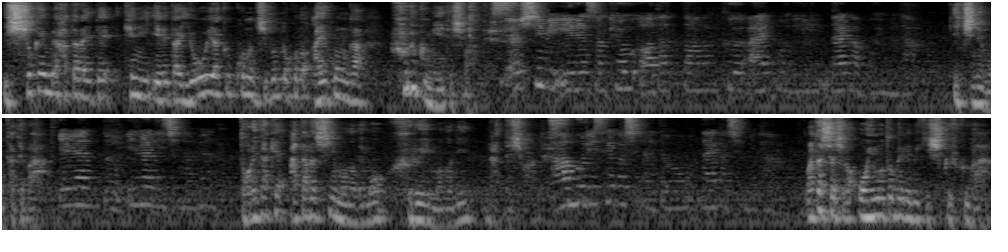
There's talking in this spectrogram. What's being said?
一生懸命働いて手に入れたようやくこの自分のこの iPhone が古く見えてしまうんです1年も経てばどれだけ新しいものでも古いものになってしまうんです。私たちが追い求めるべき祝福は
